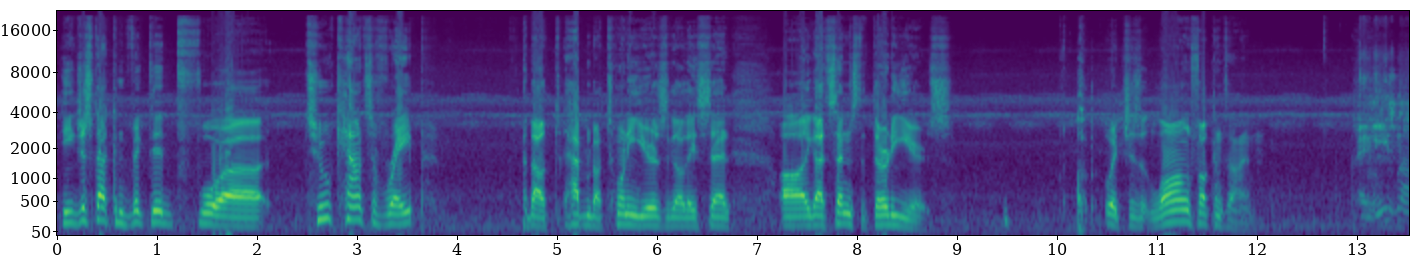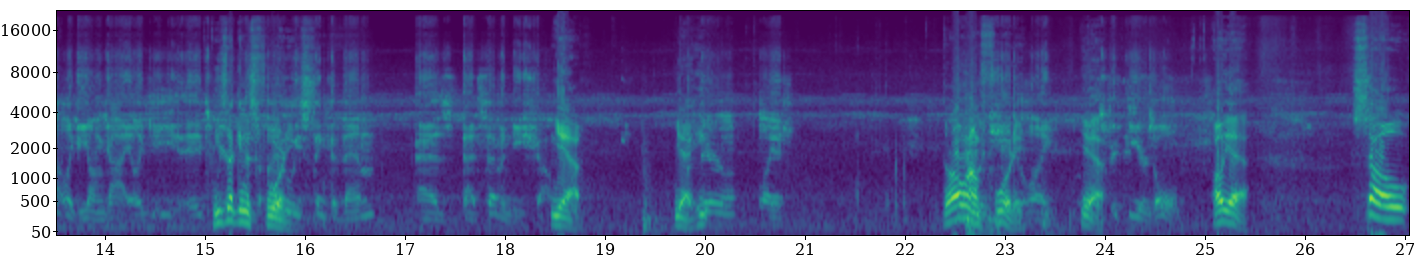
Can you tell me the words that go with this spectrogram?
He just got convicted for uh, two counts of rape. About happened about 20 years ago. They said uh, he got sentenced to 30 years, which is a long fucking time. And he's not like a young guy. Like he, it's He's weird like in his because I always think of them as that '70s show. Yeah, yeah. He, they're like they're all around 40. Like Yeah. 50 years old. Oh yeah. So,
